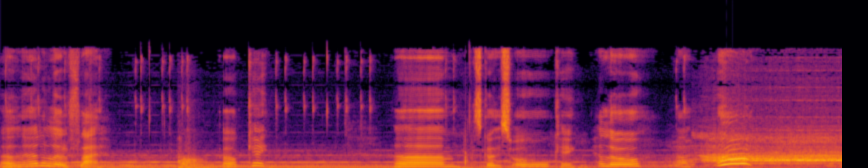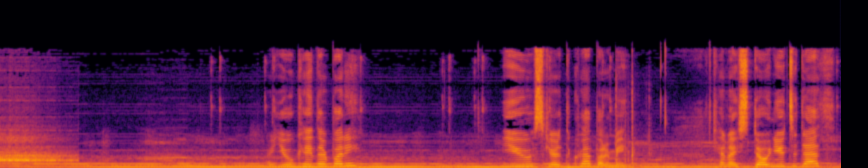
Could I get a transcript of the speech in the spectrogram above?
Another little fly. Okay. Um, let's go this way. Okay. Hello. Uh, ah! Are you okay there, buddy? You scared the crap out of me. Can I stone you to death?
